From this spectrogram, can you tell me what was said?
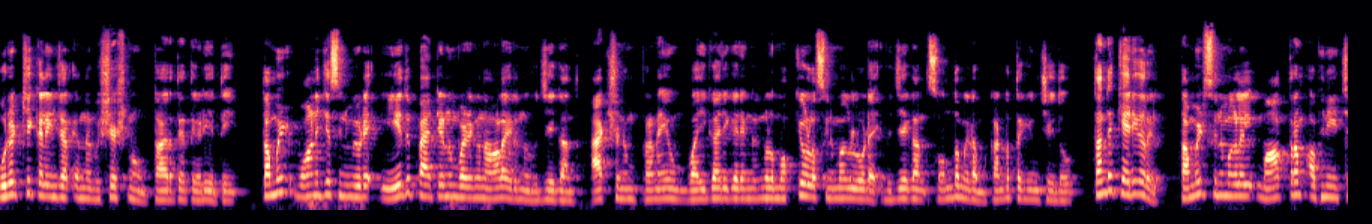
പുരക്ഷി കലിഞ്ചർ എന്ന വിശേഷണവും താരത്തെ തേടിയെത്തി. തമിഴ് വാണിജ്യ സിനിമയുടെ ഏത് പാറ്റേണും വഴങ്ങുന്ന ആളായിരുന്നു വിജയകാന്ത്. ആക്ഷനും പ്രണയവും വൈകാരിക രംഗങ്ങളും ഒക്കെയുള്ള സിനിമകളിലൂടെ വിജയകാന്ത് സ്വന്തം ഇടം കണ്ടെത്തുകയും ചെയ്തു. തന്റെ കരിയറിൽ തമിഴ് സിനിമകളിൽ മാത്രം അഭിനയിച്ച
